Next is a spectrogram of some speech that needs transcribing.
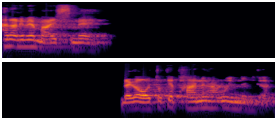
하나님의 말씀에 내가 어떻게 반응하고 있는가?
